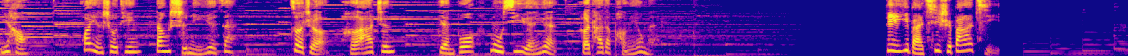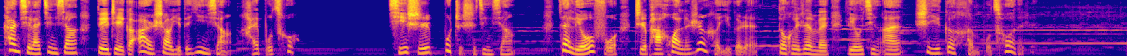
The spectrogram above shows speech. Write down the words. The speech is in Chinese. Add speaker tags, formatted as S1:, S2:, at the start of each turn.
S1: 你好，欢迎收听《当时明月在》，作者何阿珍，演播木西圆圆和他的朋友们。第一百七十八集，看起来静香对这个二少爷的印象还不错。其实不只是静香，在刘府，只怕换了任何一个人都会认为刘静安是一个很不错的人。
